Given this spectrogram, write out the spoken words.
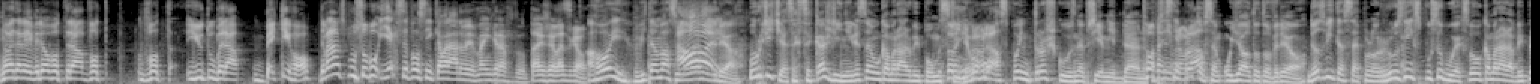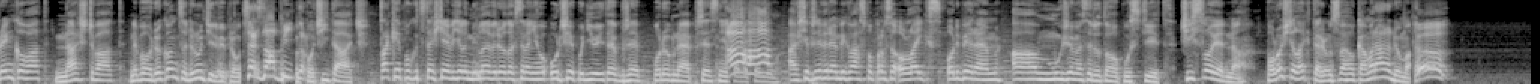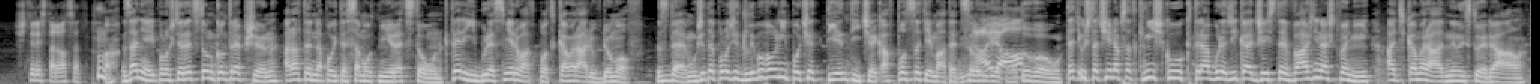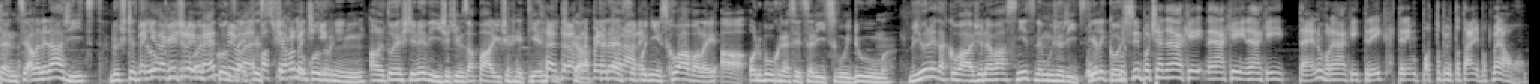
Máme tady video od, teda, od, od youtubera Beckyho. 12 způsobů, jak se vlastně kamarádovi v Minecraftu, takže let's go. Ahoj, vítám vás u Ahoj! nového videa. Určitě se chce každý někde svému kamarádovi pomstít nebo mu aspoň trošku znepříjemnit den. To a přesně pravda. proto jsem udělal toto video. Dozvíte se plno různých způsobů, jak svého kamaráda vyprankovat, naštvat, nebo ho dokonce donutit vypnout Se zabít! počítač. Také pokud jste ještě neviděli minulé video, tak se na něho určitě podívejte, protože podobné přesně tady tomu. A ještě před videem bych vás poprosil o like s odběrem a můžeme se do toho pustit. Číslo jedna. Položte lektern u svého kamaráda doma. 420. Za něj položte redstone contraption a na ten napojte samotný redstone, který bude směrovat pod kamarádův domov. Zde můžete položit libovolný počet TNTček a v podstatě máte celou No věc jo. hotovou. Teď už stačí napsat knížku, která bude říkat, že jste vážně naštvaní, ať kamarád nelistuje dál. Ten si ale nedá říct, dočte Becky celou knížku až do konce i přes všechny upozornění, ale to ještě neví, že tím zapálí všechny TNTčka, které se pod ním schovávali a odbouchne si celý svůj dům. Výhoda je taková, že na vás nic nemůže říct, jelikož Musím počkat na nějaký, na nějaký, na nějaký ten, vole, nějaký trik, kterým potopím totálně potme na ochu.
